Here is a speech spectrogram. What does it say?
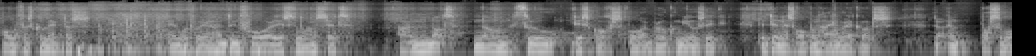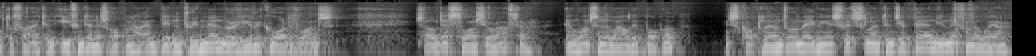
all of us collectors. And what we're hunting for is the ones that are not known through Discogs or Broken Music. The Dennis Oppenheim records. They're impossible to find, and even Dennis Oppenheim didn't remember he recorded once. So that's the ones you're after. And once in a while they pop up. In Scotland or maybe in Switzerland, in Japan, you never know where.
